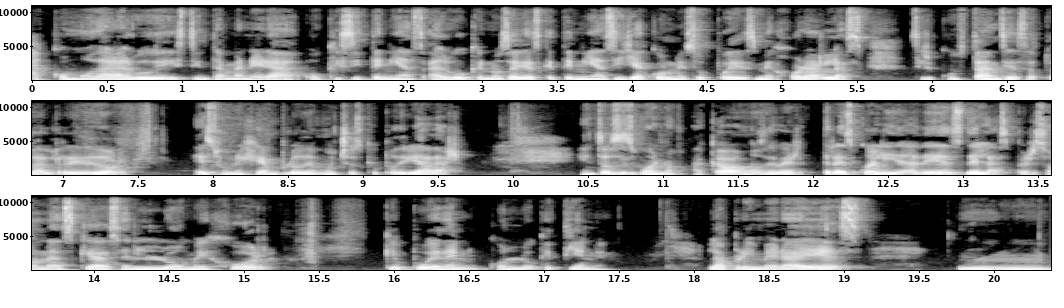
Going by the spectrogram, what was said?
acomodar algo de distinta manera o que si tenías algo que no sabías que tenías y ya con eso puedes mejorar las circunstancias a tu alrededor. Es un ejemplo de muchos que podría dar. Entonces, bueno, acabamos de ver tres cualidades de las personas que hacen lo mejor que pueden con lo que tienen. La primera es mm,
